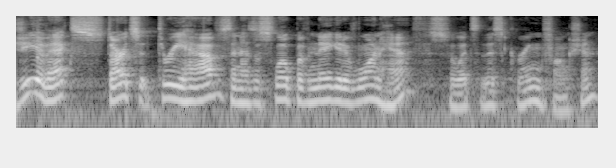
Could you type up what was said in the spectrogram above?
G of x starts at 3 halves and has a slope of negative 1 half. So it's this green function.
